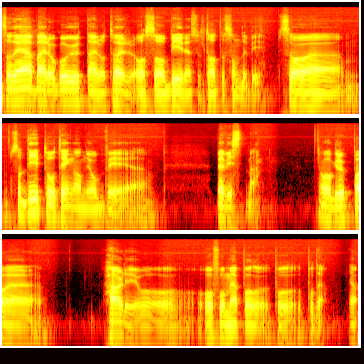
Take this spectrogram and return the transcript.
Så det er bare å gå ut der og tørre, og så blir resultatet som det blir. Så, uh, så de to tingene jobber vi uh, bevisst med. Og gruppa er herlig å, å få med på, på, på det. Ja.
